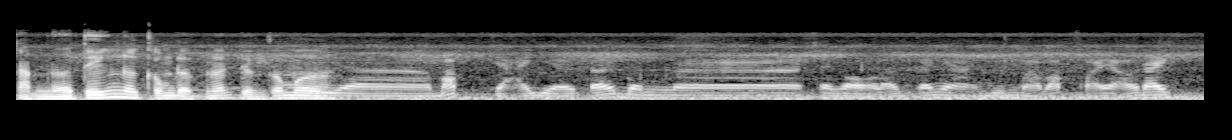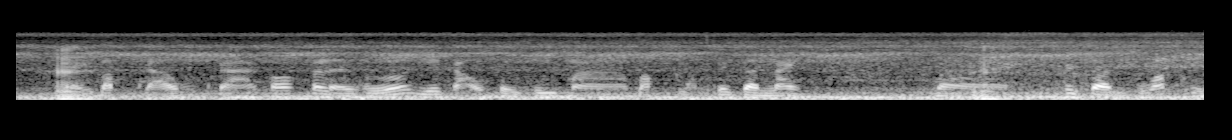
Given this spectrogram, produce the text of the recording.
tầm nửa tiếng nữa cũng được nó đừng có mưa. Thì à, bắp chạy về tới bên à, Sài Gòn lận cả nhà nhưng mà bắp phải ở đây. Ừ. Tại bắp đã, đã có cái lời hứa với cậu từ khi mà bắp lập cái kênh này. Và Ừ. cái kênh của bắp thì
